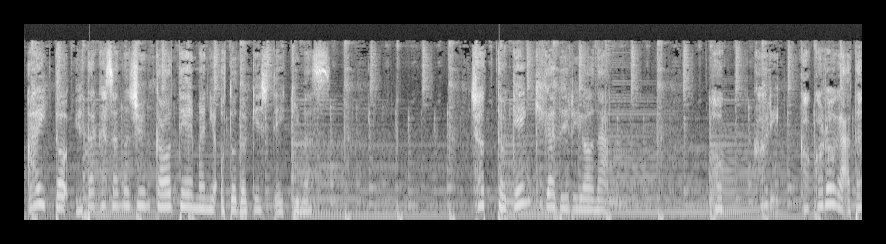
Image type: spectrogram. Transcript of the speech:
愛と豊かさの循環をテーマにお届けしていきます。ちょっと元気が出るようなほっこり心が温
